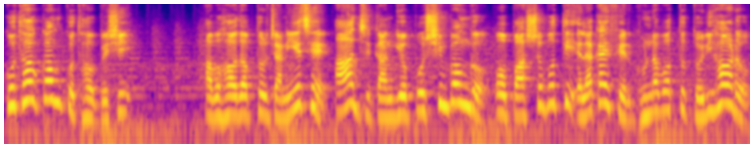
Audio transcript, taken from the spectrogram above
কোথাও কম, কোথাও বেশি। আবহাওয়া দপ্তর জানিয়েছে, আজ গাঙ্গীয় পশ্চিমবঙ্গ ও পার্শ্ববর্তী এলাকায় ফের ঘূর্ণাবর্ত তৈরি হওয়ারও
